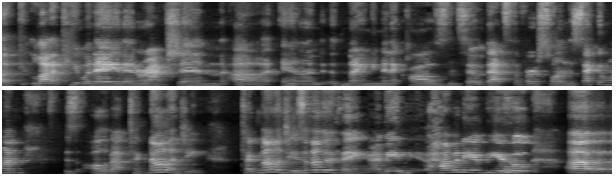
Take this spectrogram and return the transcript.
a lot of Q&A and interaction uh, and 90 minute calls. And so that's the first one. The second one is all about technology. Technology is another thing. I mean, how many of you, uh,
